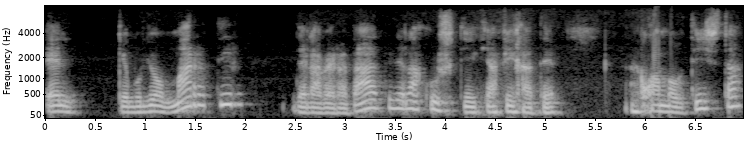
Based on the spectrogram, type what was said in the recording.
el que murió mártir de la verdad y de la justicia. Fíjate, Juan Bautista,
